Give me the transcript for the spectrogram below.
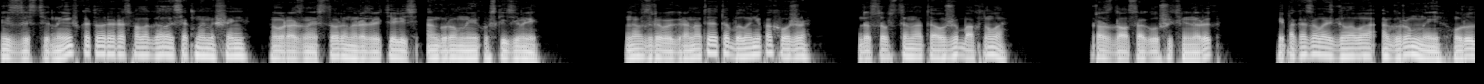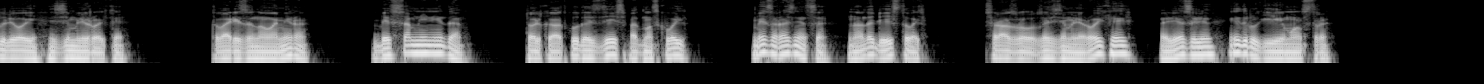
Из-за стены, в которой располагалась окно-мишень, в разные стороны разлетелись огромные куски земли. На взрывы гранаты это было не похоже. Да, собственно, та уже бахнула. Раздался оглушительный рык, и показалась голова огромной, уродливой землеройки. Твари из иного мира? Без сомнений, да. Только откуда здесь, под Москвой? Без разницы, надо действовать. Сразу за землеройкой лезли и другие монстры.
